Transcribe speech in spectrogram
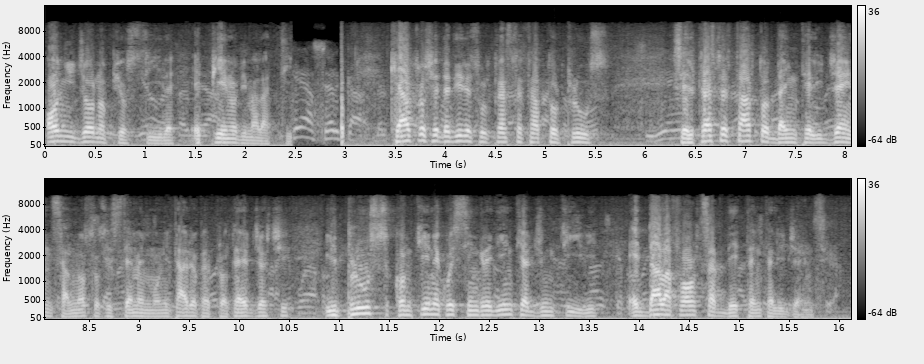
ogni giorno più ostile e pieno di malattie. Che altro c'è da dire sul Transfer Factor Plus? Se il transfer factor dà intelligenza al nostro sistema immunitario per proteggerci, il plus contiene questi ingredienti aggiuntivi e dà la forza a detta intelligenza.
